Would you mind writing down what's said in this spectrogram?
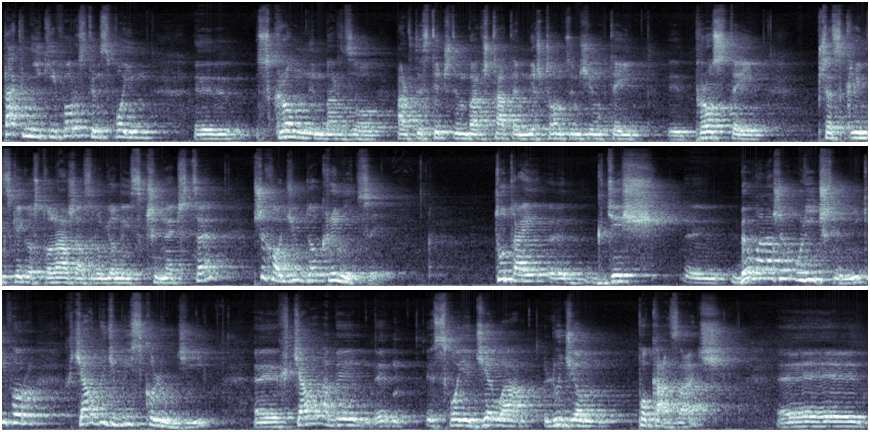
tak Nikifor z tym swoim yy, skromnym, bardzo artystycznym warsztatem mieszczącym się w tej prostej, przez krynickiego stolarza zrobionej skrzyneczce, przychodził do Krynicy. Tutaj gdzieś był malarzem ulicznym. Nikifor chciał być blisko ludzi, chciał, aby y, swoje dzieła ludziom pokazać. Y,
